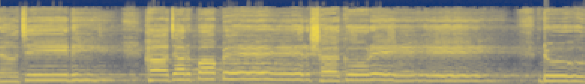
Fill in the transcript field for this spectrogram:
না জেনে হাজার পাপের সাগরে ডুব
